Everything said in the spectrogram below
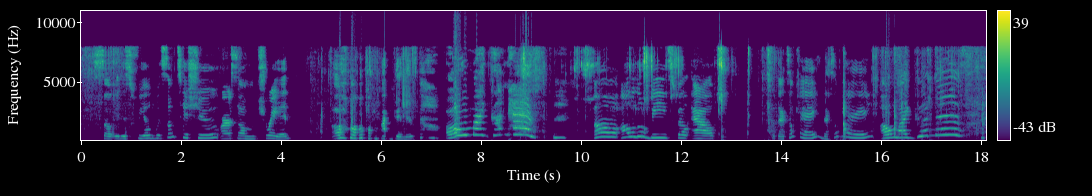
So it is filled with some tissue or some shred. Oh my goodness. Oh my goodness. Oh, all the little beads fell out. But that's okay. That's okay. Oh my goodness.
